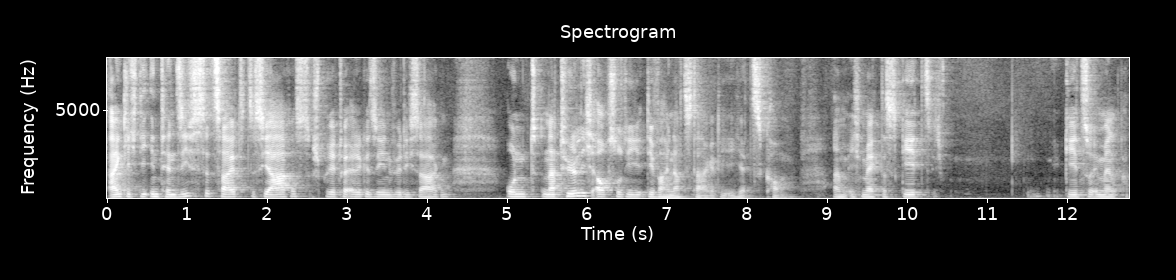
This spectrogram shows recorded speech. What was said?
eigentlich die intensivste Zeit des Jahres, spirituell gesehen, würde ich sagen. Und natürlich auch so die, die Weihnachtstage, die jetzt kommen. Ähm, ich merke, das geht, geht so immer ab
